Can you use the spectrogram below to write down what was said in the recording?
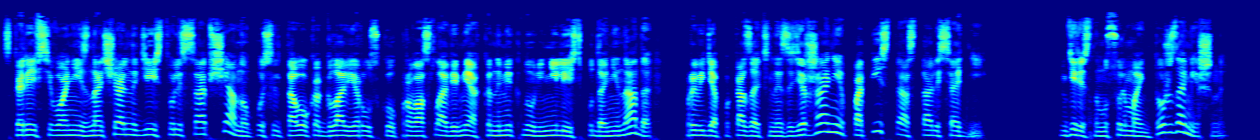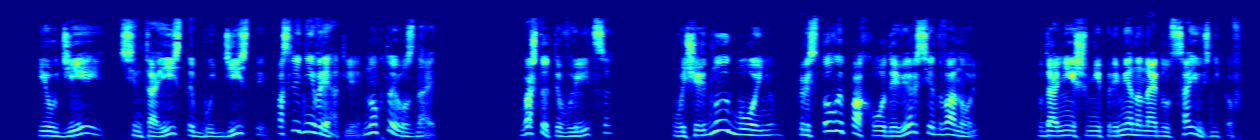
Скорее всего, они изначально действовали сообща, но после того, как главе русского православия мягко намекнули не лезть куда не надо, проведя показательное задержание, пописты остались одни. Интересно, мусульмане тоже замешаны? Иудеи, синтоисты, буддисты, последние вряд ли, но кто его знает. Во что это выльется? В очередную бойню, крестовые походы, версия 2.0. В дальнейшем непременно найдут союзников.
